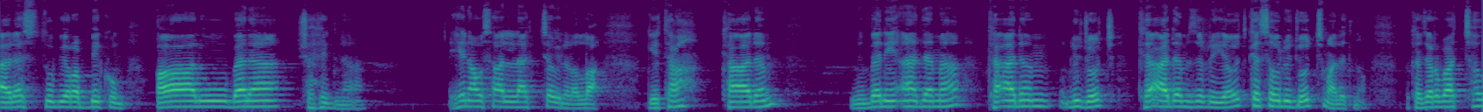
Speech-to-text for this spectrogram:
ألست بربكم قالوا بلى شهدنا ይህን አውሳላቸው ይላል አላህ ጌታ ከአደም በኒ አደማ ከአደም ልጆች ከአደም ዝርያዎች ከሰው ልጆች ማለት ነው። ከጀርባቸው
